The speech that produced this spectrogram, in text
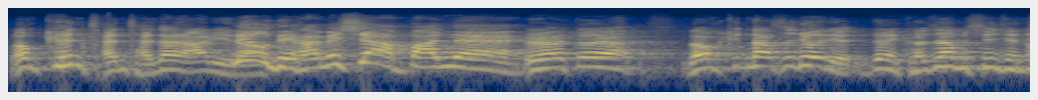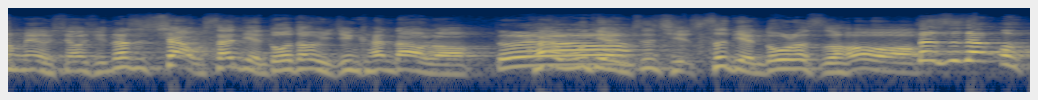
然后更惨惨在哪里呢？六点还没下班呢。对啊，对啊，然后那是六点，对，可是他们先前都没有消息，那是下午三点多都已经看到了，对，快五点之前四点多的时候哦。但是在哦，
